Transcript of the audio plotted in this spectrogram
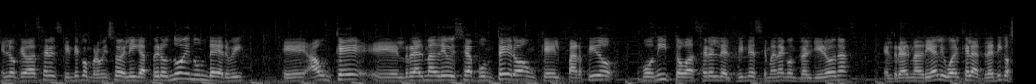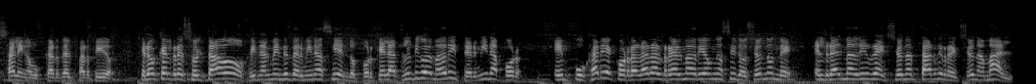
en lo que va a ser el siguiente compromiso de liga, pero no en un derby. Eh, aunque eh, el Real Madrid hoy sea puntero, aunque el partido bonito va a ser el del fin de semana contra el Girona, el Real Madrid, al igual que el Atlético, salen a buscarte el partido. Creo que el resultado finalmente termina siendo, porque el Atlético de Madrid termina por empujar y acorralar al Real Madrid a una situación donde el Real Madrid reacciona tarde y reacciona mal.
